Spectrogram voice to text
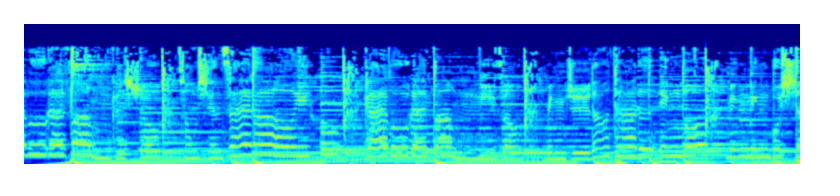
该不该放开手？从现在到以后，该不该放你走？明知道他的阴谋，明明不想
